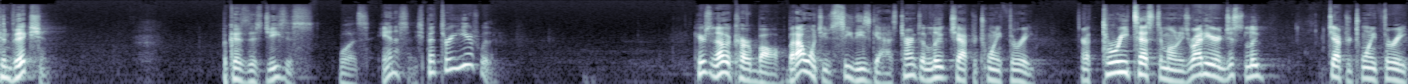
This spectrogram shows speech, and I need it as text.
Conviction. Because this Jesus was innocent. He spent three years with him. Here's another curveball, but I want you to see these guys. Turn to Luke chapter 23. There are three testimonies right here in just Luke chapter 23,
